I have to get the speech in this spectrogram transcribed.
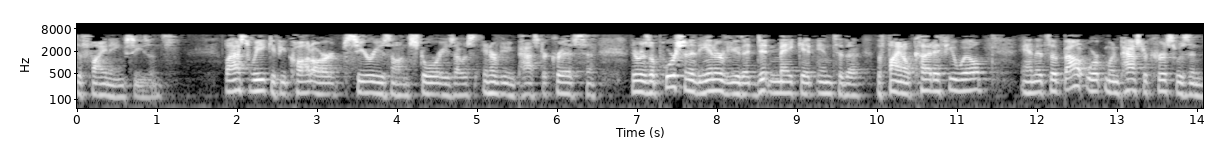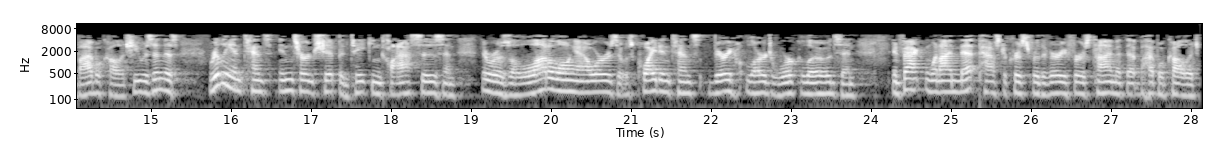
defining seasons. Last week, if you caught our series on stories, I was interviewing Pastor Chris, and there was a portion of the interview that didn't make it into the, the final cut, if you will. And it's about when Pastor Chris was in Bible college. He was in this really intense internship and taking classes, and there was a lot of long hours. It was quite intense, very large workloads, and in fact, when I met Pastor Chris for the very first time at that Bible college,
